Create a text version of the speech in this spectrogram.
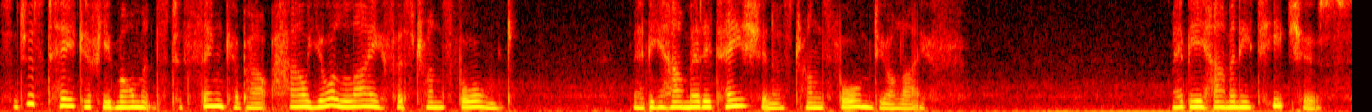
So just take a few moments to think about how your life has transformed Maybe how meditation has transformed your life. Maybe how many teachers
